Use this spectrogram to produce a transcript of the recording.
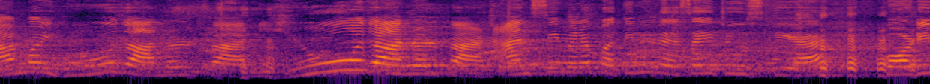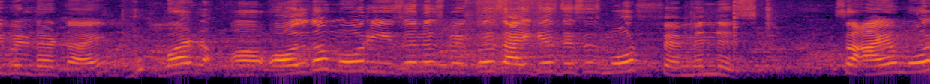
I'm a huge Arnold fan, huge Arnold fan. And see, मैंने पति भी वैसा ही choose किया है, builder type. But uh, all the more reason is because I guess this is more feminist. So I am more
